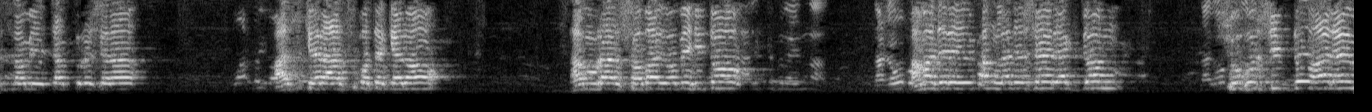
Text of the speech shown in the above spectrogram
ইসলামী ছাত্র সেনা আজকে রাজপথে কেন আমরা সবাই অবহিত? আমাদের এই বাংলাদেশের একজন সুপ্রসিদ্ধ আলেম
